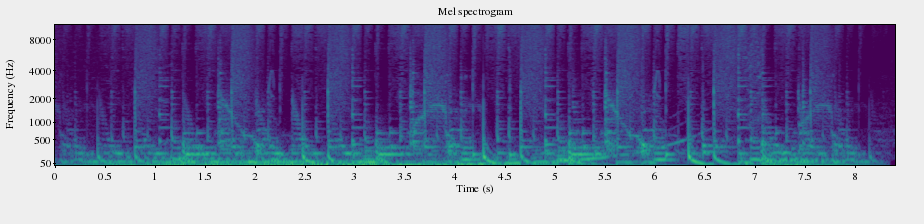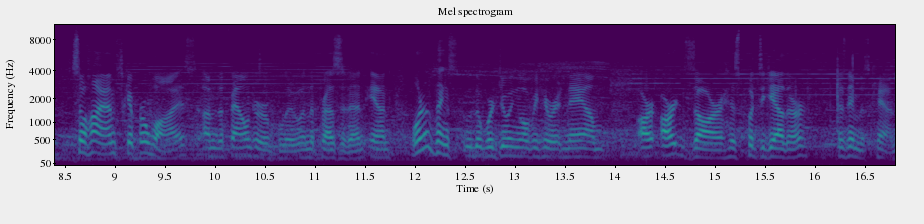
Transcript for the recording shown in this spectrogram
So hi, I'm Skipper Wise. I'm the founder of Blue and the president. And one of the things that we're doing over here at NAMM, our art czar has put together, his name is Ken,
